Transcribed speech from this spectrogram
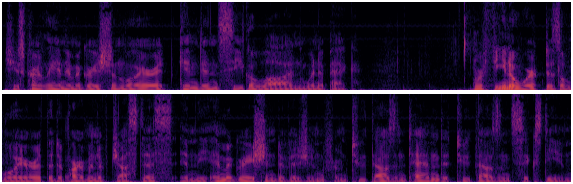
She is currently an immigration lawyer at Gindin Segal Law in Winnipeg. Rafeena worked as a lawyer at the Department of Justice in the Immigration Division from 2010 to 2016.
